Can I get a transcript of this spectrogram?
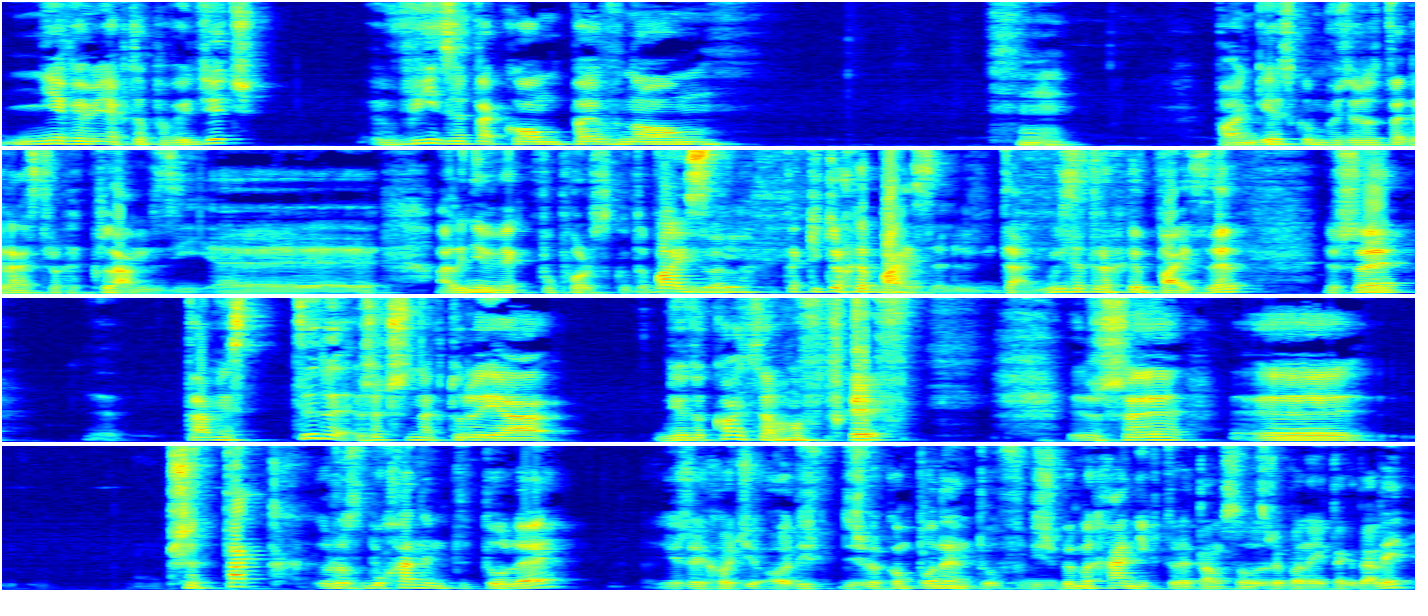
nie wiem jak to powiedzieć. Widzę taką pewną hmm, po angielsku bym powiedział, że ta gra jest trochę clumsy, e, ale nie wiem jak po polsku to Bajzel. Taki trochę bajzel, tak, widzę trochę bajzel, że tam jest tyle rzeczy, na które ja nie do końca mam wpływ, że e, przy tak rozbuchanym tytule, jeżeli chodzi o liczb- liczbę komponentów, liczbę mechanik, które tam są zrobione i tak dalej,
